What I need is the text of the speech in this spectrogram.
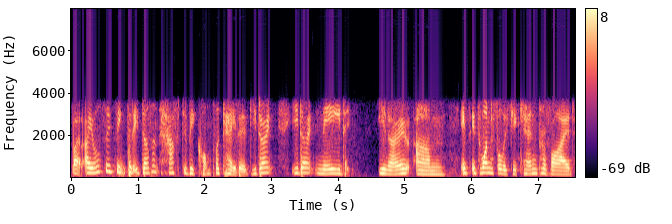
but I also think that it doesn't have to be complicated. You don't you don't need you know um, it, it's wonderful if you can provide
